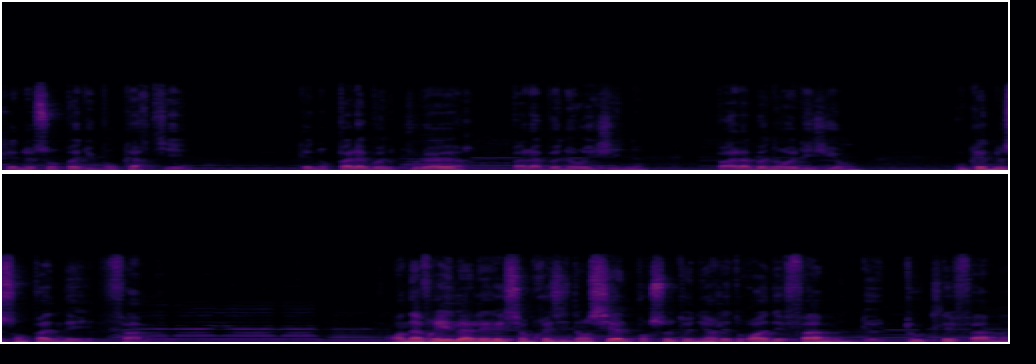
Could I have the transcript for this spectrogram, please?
qu'elles ne sont pas du bon quartier, qu'elles n'ont pas la bonne couleur, pas la bonne origine, pas la bonne religion, ou qu'elles ne sont pas nées femmes. En avril, à l'élection présidentielle, pour soutenir les droits des femmes, de toutes les femmes,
